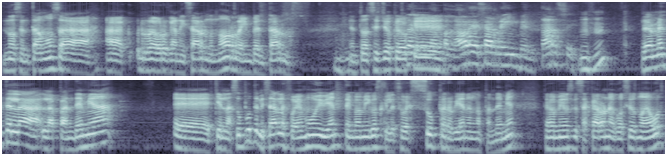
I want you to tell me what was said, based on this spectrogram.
nos sentamos a, a reorganizarnos, ¿no? Reinventarnos. Entonces yo creo la, que... la palabra es a reinventarse. Realmente la, la pandemia, eh, quien la supo utilizar le fue muy bien. Tengo amigos que les fue súper bien en la pandemia. Tengo amigos que sacaron negocios nuevos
